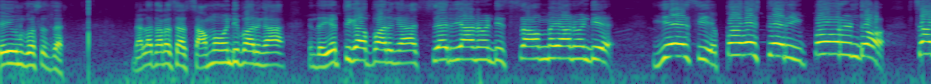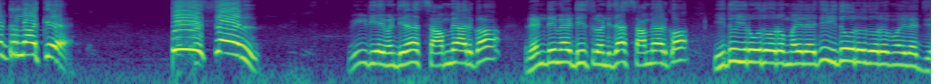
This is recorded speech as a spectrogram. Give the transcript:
தெய்வனுக்கோசம் சார். நல்லா தரேன் சார். செம்ம வண்டி பாருங்க. இந்த எர்த்திகா பாருங்க. சரியான வண்டி செம்மையான வண்டி. AC power steering power window சட்டர் லாக்கு டீசல் வீடியோ வண்டி தான் செம்மையாக இருக்கும். ரெண்டுமே டீசல் வண்டி தான் செம்மையாக இருக்கும். இது இருபது ஒரு மைலேஜ் இது இருபது ஒரு மைலேஜ்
